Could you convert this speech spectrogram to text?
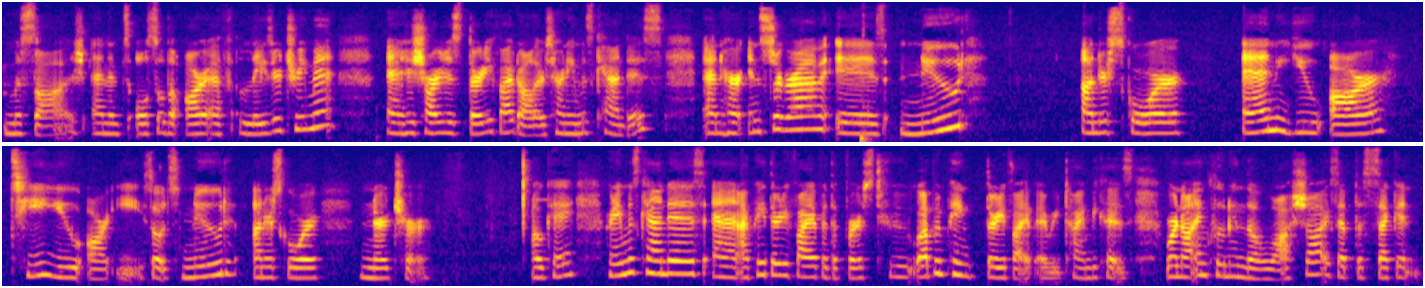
massage and it's also the RF laser treatment and she charges $35 her name is Candice and her Instagram is nude underscore N-U-R-T-U-R-E so it's nude underscore nurture. Okay? Her name is Candice and I paid 35 for the first two well, I've been paying 35 every time because we're not including the gua sha except the second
